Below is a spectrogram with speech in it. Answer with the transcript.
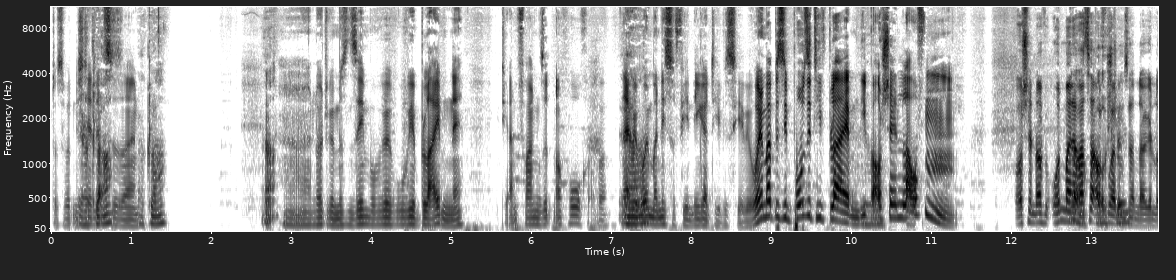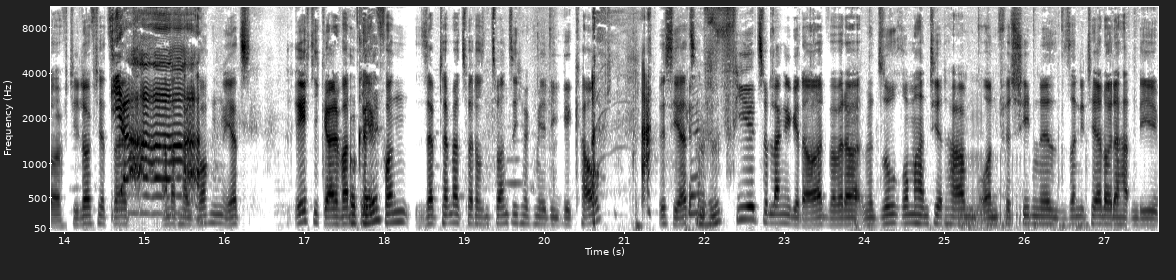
Das wird nicht Ja, der klar. letzte sein. Ja, klar. Äh, Leute, wir müssen sehen, wo wir, wo wir bleiben, ne? Die Anfragen sind noch hoch, aber nein, Ja. wir wollen mal nicht so viel Negatives hier. Wir wollen mal ein bisschen positiv bleiben. Die Ja. Baustellen laufen. Baustellen laufen und meine Ja, Wasseraufbereitungsanlage läuft. Die läuft jetzt seit Ja! anderthalb Wochen jetzt. Richtig geil. War ein Okay. Projekt von September 2020, habe ich mir die gekauft. Bis jetzt. Hat Mhm. Viel zu lange gedauert, weil wir da mit so rumhantiert haben und verschiedene Sanitärleute hatten, die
